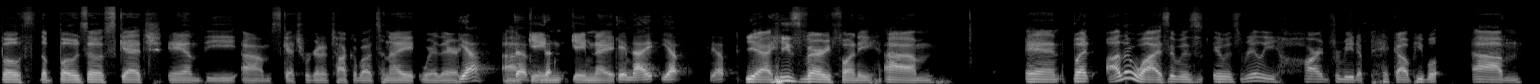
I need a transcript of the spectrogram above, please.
both the Bozo sketch and the um, sketch we're going to talk about tonight, where they're Yeah. uh, the- the game game night. game night. Yep. Yep. Yeah, he's very funny. Um and but otherwise it was it was really hard for me to pick out people um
